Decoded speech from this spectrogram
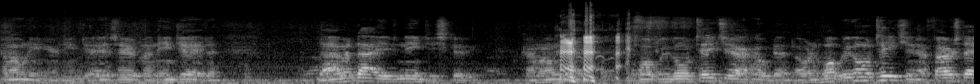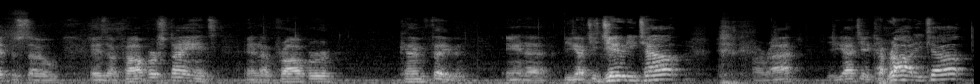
Come on in here, Ninja. This here's my Ninja at a Diamond Dave's Ninja School. Come on in. what we're going to teach you, our hold up, Lord, and what we're going to teach you in our first episode is a proper stance and a proper kung fu. And uh, you got your Judy chop, all right? You got your karate chop,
